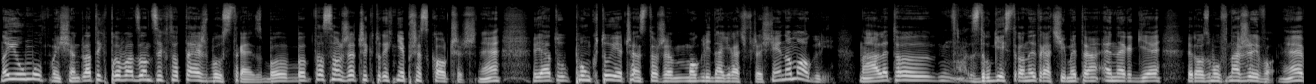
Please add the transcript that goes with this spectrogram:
No i umówmy się, dla tych prowadzących to też był stres, bo, bo to są rzeczy, których nie przeskoczysz, nie? Ja tu punktuję często, że mogli nagrać wcześniej, no mogli, no ale to mm, z drugiej strony tracimy tę energię rozmów na żywo, nie?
